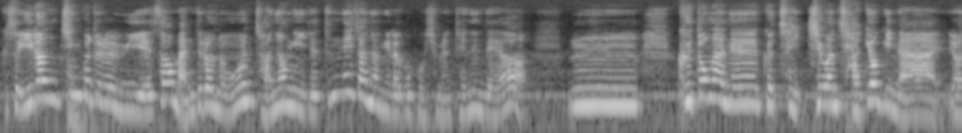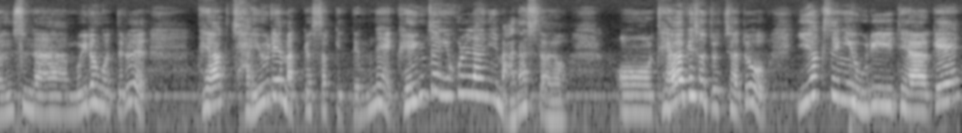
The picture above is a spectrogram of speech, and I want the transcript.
그래서 이런 친구들을 위해서 만들어 놓은 전형이 이제 특례 전형이라고 보시면 되는데요. 음, 그동안은 그 자- 지원 자격이나 연수나 뭐 이런 것들을 대학 자율에 맡겼었기 때문에 굉장히 혼란이 많았어요. 어, 대학에서조차도 이 학생이 우리 대학에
